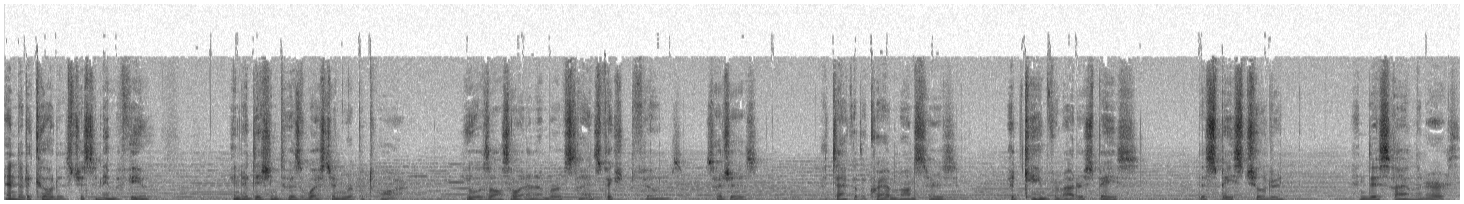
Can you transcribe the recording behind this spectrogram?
and The Dakotas, just to name a few. In addition to his western repertoire, he was also in a number of science fiction films, such as Attack of the Crab Monsters, It Came from Outer Space, The Space Children, and This Island Earth.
